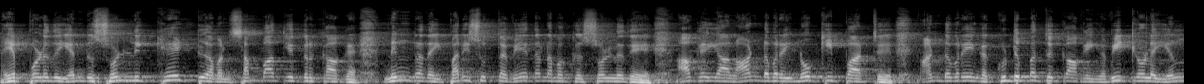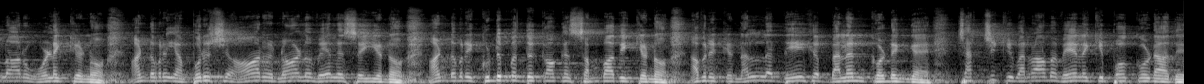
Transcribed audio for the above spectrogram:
எப்பொழுது? என்று சொல்லி கேட்டு அவன் சம்பாத்தியத்திற்காக நின்றதை பரிசுத்த வேதம் நமக்கு சொல்லுதே. ஆகையால் ஆண்டவரை நோக்கி பார்த்து ஆண்டவரை எங்கள் குடும்பத்துக்காக எங்கள் வீட்டில் உள்ள எல்லாரும் உழைக்கணும். ஆண்டவரை என் புருஷன் ஆறு நாளும் வேலை செய்யணும். ஆண்டவரை குடும்பத்துக்காக சம்பாதிக்கணும். அவருக்கு நல்ல தேக பலன் கொடுங்க. சர்ச்சுக்கு வராம வேலைக்கு போகக்கூடாது.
